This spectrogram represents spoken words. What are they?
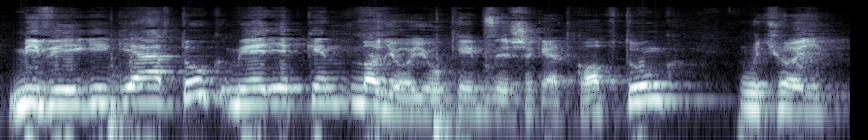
Mi végigjártuk, mi egyébként nagyon jó képzéseket kaptunk, úgyhogy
